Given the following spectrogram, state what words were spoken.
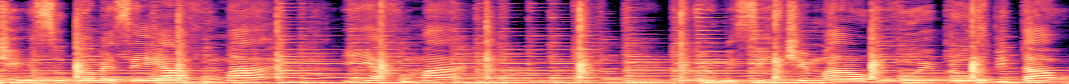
disso comecei a fumar e a fumar. Eu me senti mal, fui pro hospital.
